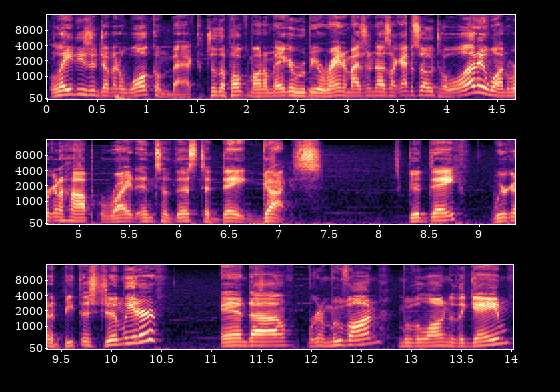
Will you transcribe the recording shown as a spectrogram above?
Ladies and gentlemen, welcome back to the Pokemon Omega Ruby Randomizer Nuzlocke episode 21. We're going to hop right into this today, guys. It's a good day. We're going to beat this gym leader, and uh, we're going to move on, move along to the game,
